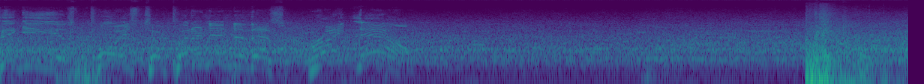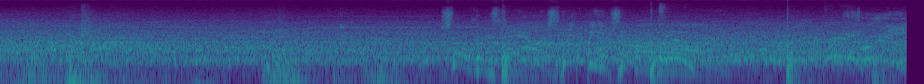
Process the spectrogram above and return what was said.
Big E is poised to put an end to this right now. Shoulders Championship on the line. Three.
